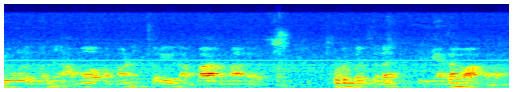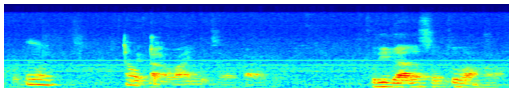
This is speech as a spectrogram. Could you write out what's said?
இவங்களுக்கு வந்து அமோகமான தொழில் அபாரமாக இருக்கும். குடும்பத்துல இடம் வாங்கலாம் குடும்பம். அதுக்கான வாய்ப்பு சிறப்பாக இருக்கு. புதிதாக சொத்து வாங்கலாம்.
